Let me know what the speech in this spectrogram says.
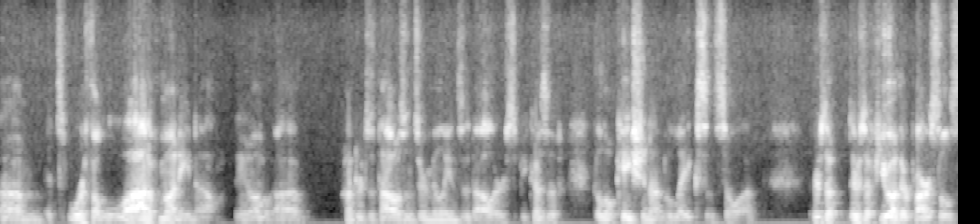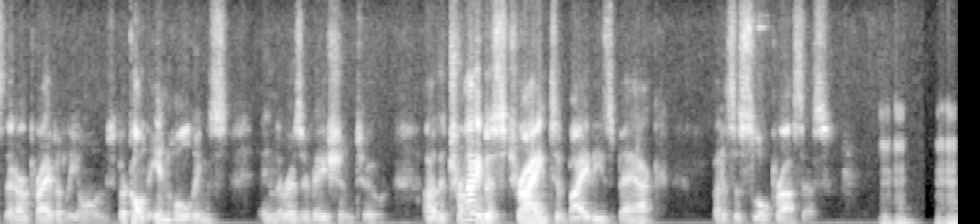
Um, it's worth a lot of money now, you know, uh, hundreds of thousands or millions of dollars because of the location on the lakes and so on. There's a there's a few other parcels that are privately owned. They're called in holdings in the reservation too. Uh, the tribe is trying to buy these back, but it's a slow process. Mm-hmm. Mm-hmm.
